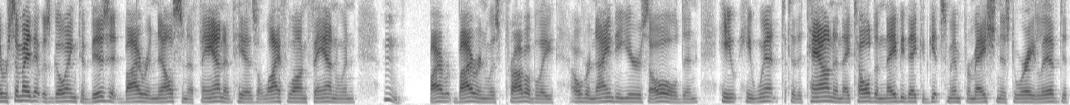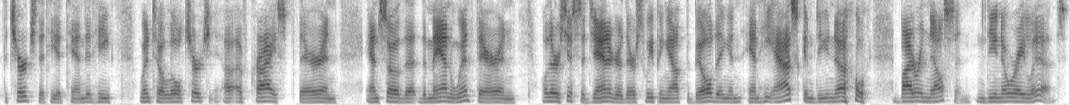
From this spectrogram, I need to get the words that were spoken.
There was somebody that was going to visit Byron Nelson, a fan of his, a lifelong fan, when hmm, Byron was probably over 90 years old, and he, he went to the town and they told him maybe they could get some information as to where he lived at the church that he attended. He went to a little church uh, of Christ there, and, and so the, the man went there, and well, there's just a janitor there sweeping out the building, and, and he asked him, Do you know Byron Nelson? Do you know where he lives?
